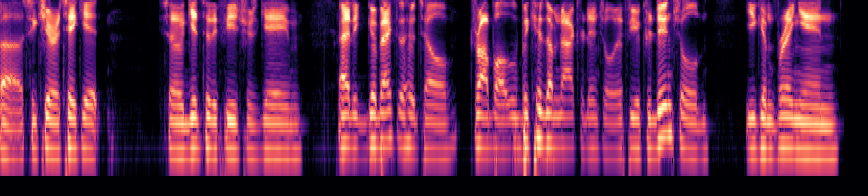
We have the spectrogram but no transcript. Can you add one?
uh, secure a ticket. So get to the futures game. I had to go back to the hotel, drop all because I'm not credentialed. If you're credentialed, you can bring in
